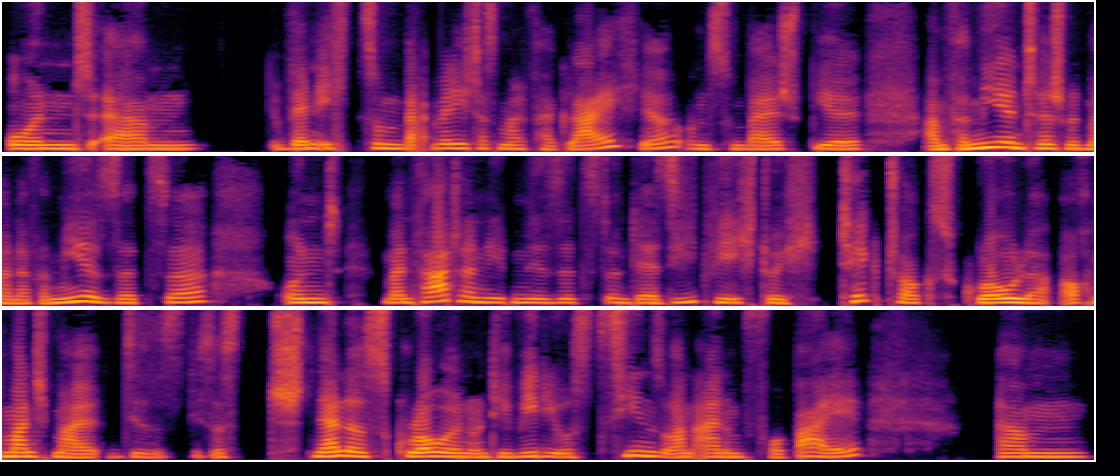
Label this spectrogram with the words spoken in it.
Und ähm, wenn ich zum, wenn ich das mal vergleiche und zum Beispiel am Familientisch mit meiner Familie sitze und mein Vater neben mir sitzt und der sieht, wie ich durch TikTok scrolle, auch manchmal dieses, dieses schnelle Scrollen und die Videos ziehen so an einem vorbei, ähm,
